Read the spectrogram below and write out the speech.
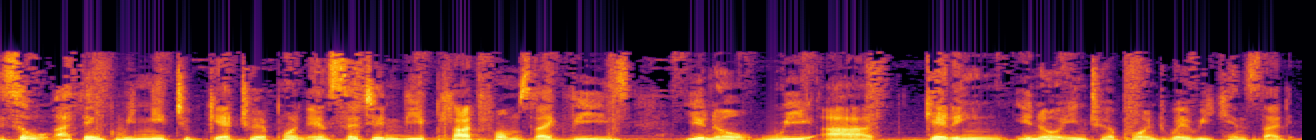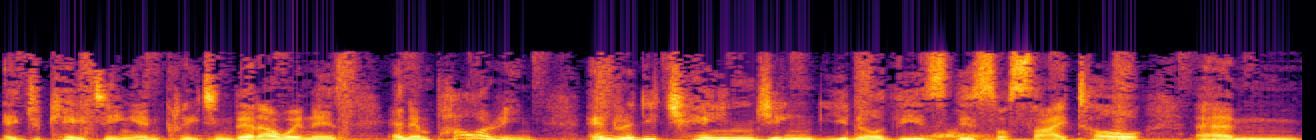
so I think we need to get to a point and certainly platforms like these, you know, we are getting, you know, into a point where we can start educating and creating that awareness and empowering and really changing, you know, these, these societal, um,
